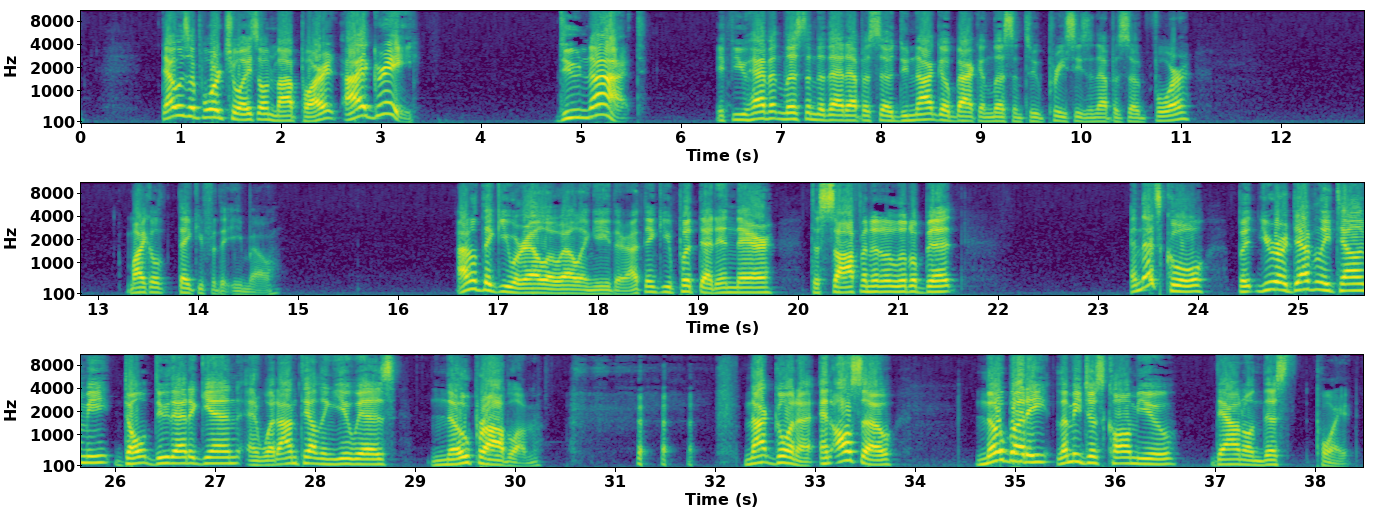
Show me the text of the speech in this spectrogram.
That was a poor choice on my part. I agree. Do not, if you haven't listened to that episode, do not go back and listen to preseason episode four. Michael, thank you for the email. I don't think you were LOLing either. I think you put that in there to soften it a little bit. And that's cool, but you are definitely telling me don't do that again. And what I'm telling you is no problem. Not gonna. And also, nobody, let me just calm you down on this point.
